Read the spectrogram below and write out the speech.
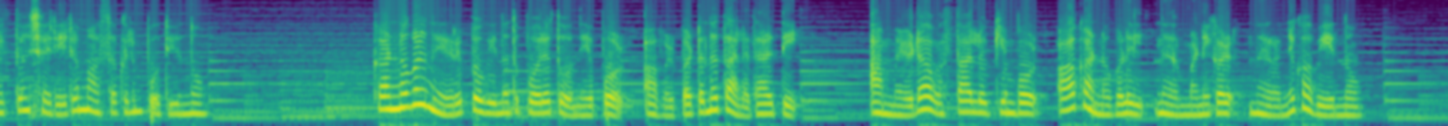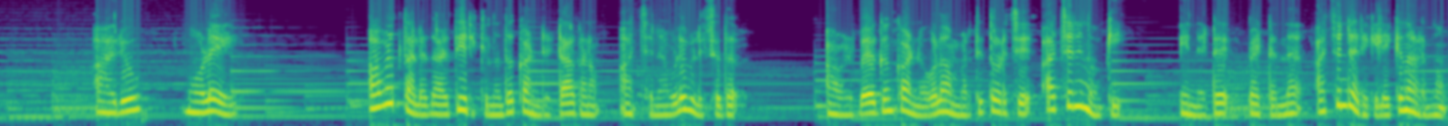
രക്തം ശരീരമാസകലം പൊതിയുന്നു. കണ്ണുകൾ നേറിപ്പൊകുന്നത് പോലെ തോന്നിയപ്പോൾ അവൾ പെട്ടെന്ന് തല താഴ്ത്തി. അമ്മയുടെ അവസ്ഥ ആലോചിക്കുമ്പോൾ ആ കണ്ണുകളിൽ നിർമ്മണികൾ നിറഞ്ഞു കവിയുന്നു. ആരു? മോളെ അവൾ തല താഴ്ത്തിയിരിക്കുന്നത് കണ്ടിട്ടാകണം അച്ഛൻ അവളെ വിളിച്ചത്. അവൾ വേഗം കണ്ണുകൾ അമർത്തി തുടച്ച് അച്ഛനെ നോക്കി. എന്നിട്ട് പെട്ടെന്ന് അച്ഛന്റെ അരികിലേക്ക് നടന്നു.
